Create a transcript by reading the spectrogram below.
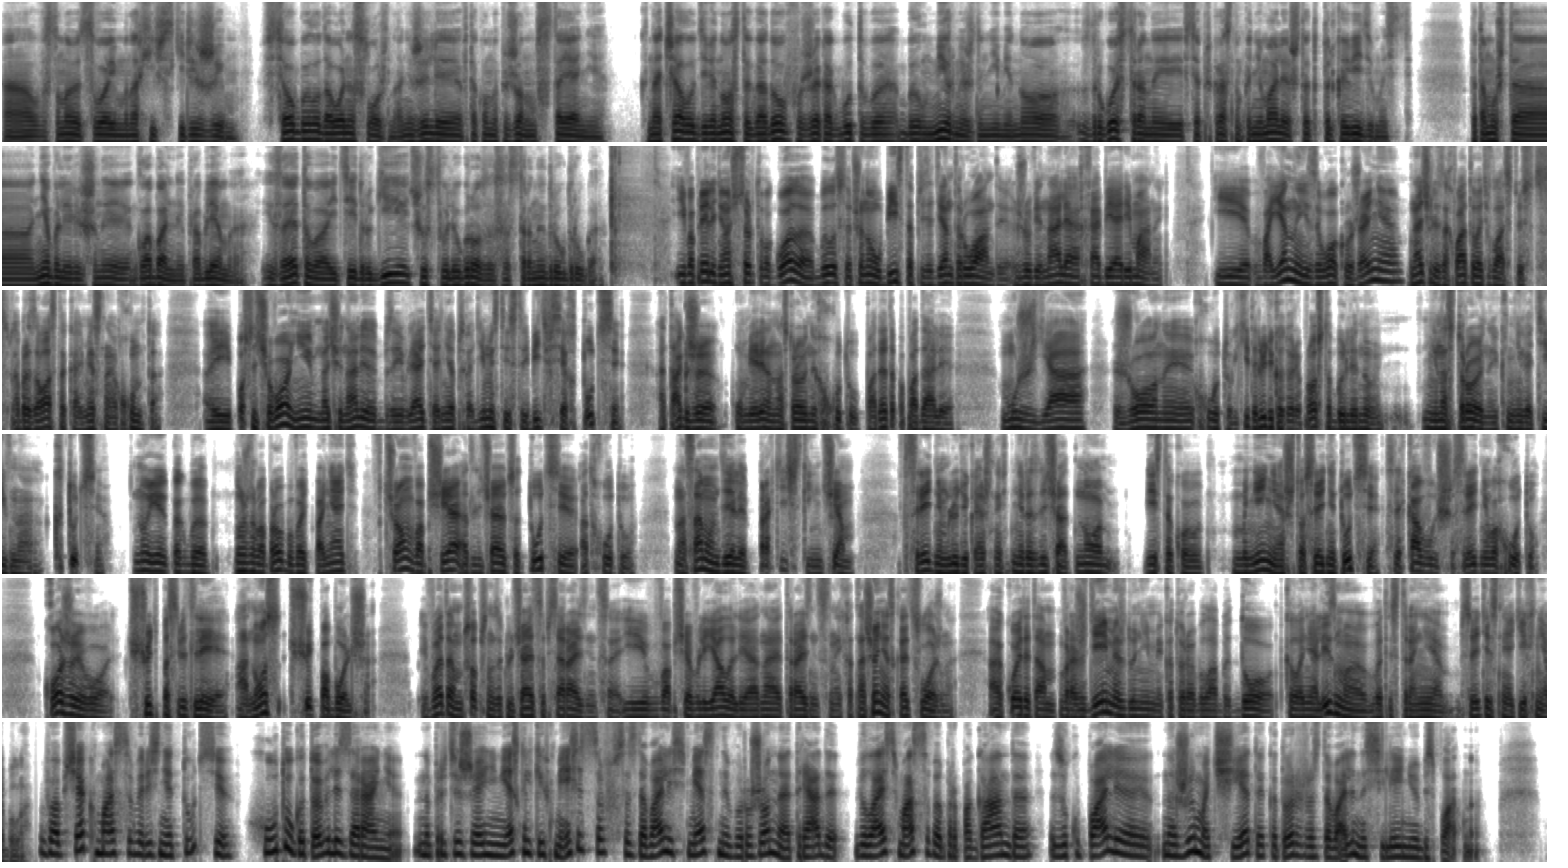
а, восстановят свой монархический режим. Все было довольно сложно, они жили в таком напряженном состоянии. К началу 90-х годов уже как будто бы был мир между ними, но с другой стороны все прекрасно понимали, что это только видимость, потому что не были решены глобальные проблемы. Из-за этого и те, и другие чувствовали угрозы со стороны друг друга. И в апреле 94 года было совершено убийство президента Руанды Жувеналя Хабиариманы – и военные из его окружения начали захватывать власть. То есть образовалась такая местная хунта. И после чего они начинали заявлять о необходимости истребить всех тутси, а также умеренно настроенных хуту. Под это попадали мужья, жены хуту, какие-то люди, которые просто были, ну, не настроены негативно к тутси. Ну и как бы нужно попробовать понять, в чем вообще отличаются тутси от хуту. На самом деле практически ничем. В среднем люди, конечно, их не различат, но есть такое мнение, что средний тутси слегка выше среднего хуту. Кожа его чуть-чуть посветлее, а нос чуть-чуть побольше. И в этом, собственно, заключается вся разница. И вообще влияла ли она, эта разница, на их отношения, сказать сложно. А какой-то там вражде между ними, которая была бы до колониализма в этой стране, свидетельств никаких не было. Вообще к массовой резне Тутси Хуту готовились заранее. На протяжении нескольких месяцев создавались местные вооруженные отряды, велась массовая пропаганда, закупали ножи-мачете, которые раздавали населению бесплатно.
